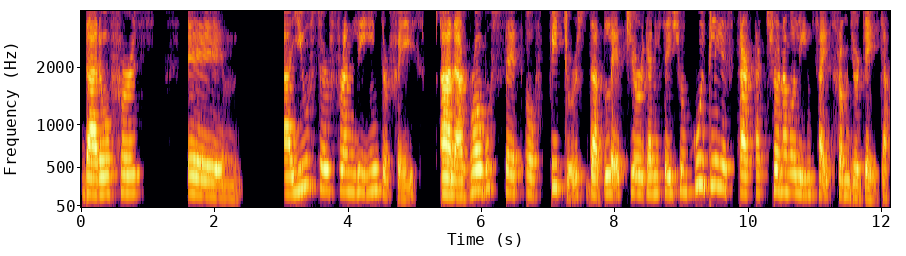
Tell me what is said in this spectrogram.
that offers um, a user-friendly interface and a robust set of features that let your organization quickly extract actionable insights from your data.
